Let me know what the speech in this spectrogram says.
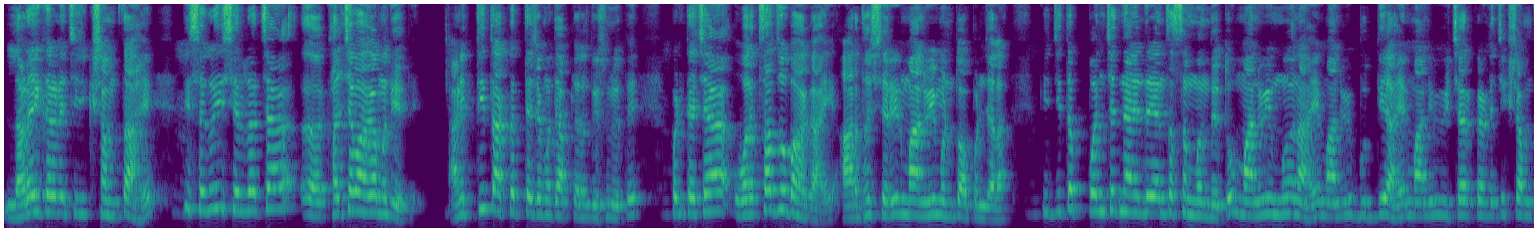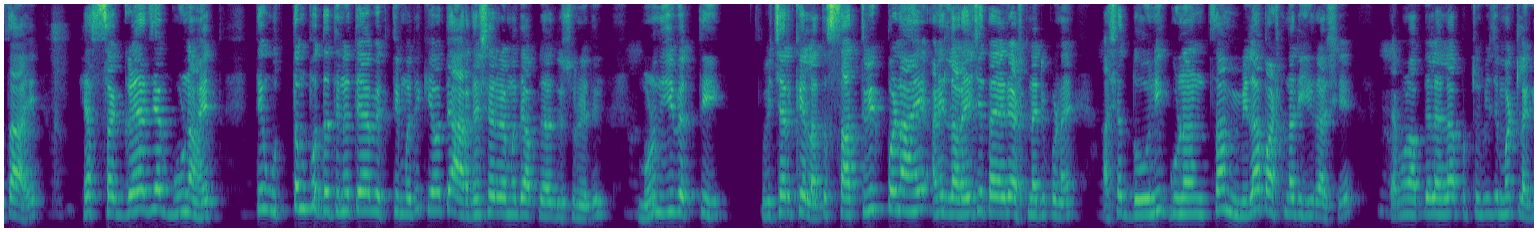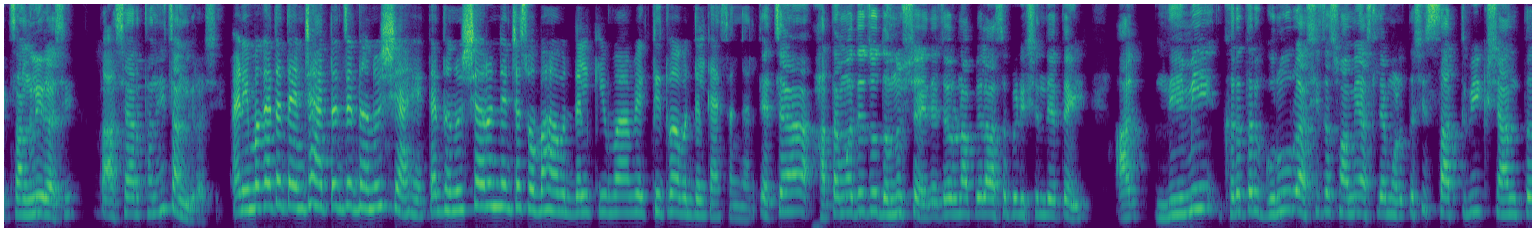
लढाई करण्याची जी क्षमता आहे ती सगळी शरीराच्या खालच्या भागामध्ये येते. आणि ती ताकद त्याच्यामध्ये आपल्याला दिसून येते. पण त्याच्या वरचा जो भाग आहे अर्ध शरीर मानवी म्हणतो आपण ज्याला की जिथं पंच ज्ञानेंद्रियांचा संबंध येतो मानवी मन आहे मानवी बुद्धी आहे मानवी विचार करण्याची क्षमता आहे ह्या सगळ्या ज्या गुण आहेत ते उत्तम पद्धतीने त्या व्यक्तीमध्ये किंवा त्या अर्ध्या शरीरामध्ये आपल्याला दिसून येतील. म्हणून ही व्यक्ती विचार केला तर सात्विक पण आहे आणि लढाईची तयारी असणारी पण आहे. अशा दोन्ही गुणांचा मिलाप असणारी ही राशी आहे. त्यामुळे आपल्याला ह्याला तुम्ही जे म्हटलं की चांगली राशी तर अशा अर्थाने ही चांगली राशी आणि मग आता त्यांच्या हातात जे धनुष्य आहे त्या धनुष्यावरून त्यांच्या स्वभावाबद्दल किंवा व्यक्तित्वाबद्दल काय सांगाल? त्याच्या हातामध्ये जो धनुष्य आहे त्याच्यावरून आपल्याला असं प्रिडिक्शन देता येईल. आ- नेहमी खरं तर गुरु राशीचा स्वामी असल्यामुळे तशी सात्विक शांत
